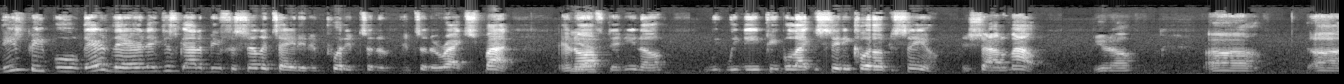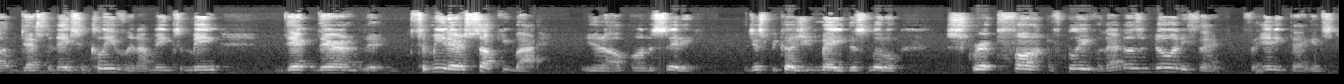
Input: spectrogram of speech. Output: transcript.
these people, they're there. They just got to be facilitated and put into the into the right spot. And Yeah. often, you know, we, we need people like the City Club to see them and shout them out. You know, uh, uh, Destination Cleveland. I mean, to me, they're, they're, they're to me they're a succubi. You know, on the city, just because you made this little script font of Cleveland, that doesn't do anything for anything. It's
